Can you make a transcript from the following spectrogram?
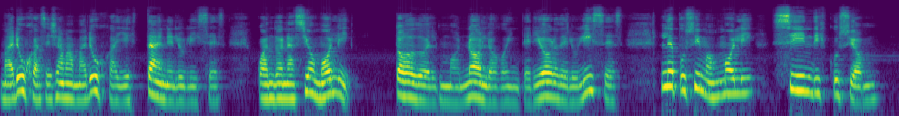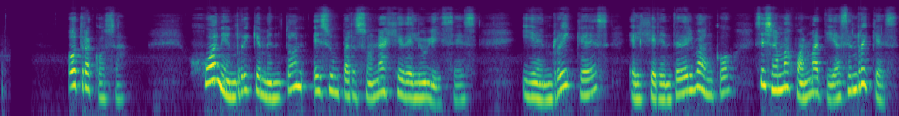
Maruja se llama Maruja y está en el Ulises. Cuando nació Molly, todo el monólogo interior del Ulises, le pusimos Molly sin discusión. Otra cosa, Juan Enrique Mentón es un personaje del Ulises y Enríquez, el gerente del banco, se llama Juan Matías Enríquez.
